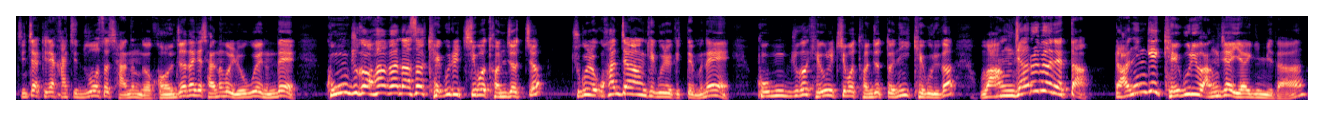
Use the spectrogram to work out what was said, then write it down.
진짜 그냥 같이 누워서 자는 거 건전하게 자는 걸 요구했는데 공주가 화가 나서 개구리를 집어 던졌죠. 죽으려고 환장한 개구리였기 때문에 공주가 개구리를 집어 던졌더니 개구리가 왕자로 변했다. 라는 게 개구리 왕자 이야기입니다.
